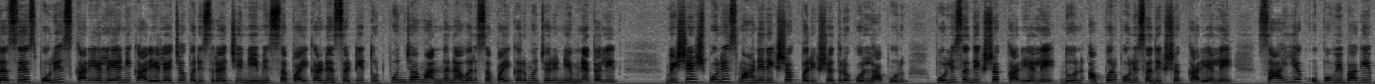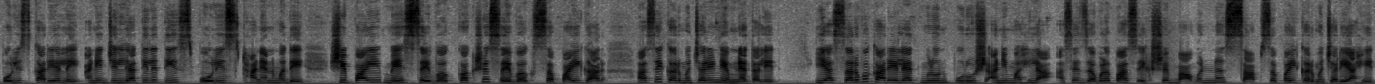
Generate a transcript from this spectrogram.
तसेच पोलीस कार्यालय आणि कार्यालयाच्या परिसराची नियमित सफाई करण्यासाठी तुटपुंजा मानधनावर सफाई कर्मचारी नेमण्यात आलेत. विशेष पोलीस महानिरीक्षक परिक्षेत्र कोल्हापूर पोलीस अधीक्षक कार्यालय दोन अप्पर पोलीस अधीक्षक कार्यालय सहाय्यक उपविभागीय पोलीस कार्यालय आणि जिल्ह्यातील तीस पोलीस ठाण्यांमध्ये शिपाई मेस सेवक कक्ष सेवक सफाईगार असे कर्मचारी नेमण्यात आलेत. या सर्व कार्यालयात मिळून पुरुष आणि महिला असे जवळपास एकशे बावन्न साफसफाई कर्मचारी आहेत.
